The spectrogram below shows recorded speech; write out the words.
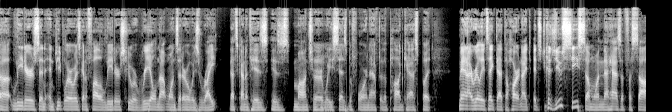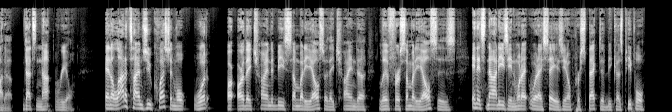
uh, leaders and, and people are always going to follow leaders who are real, not ones that are always right. That's kind of his his mantra, mm. what he says before and after the podcast. But man, I really take that to heart, and I it's because you see someone that has a facade up that's not real, and a lot of times you question, well, what are, are they trying to be somebody else? Are they trying to live for somebody else's? And it's not easy. And what I what I say is, you know, perspective because people,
